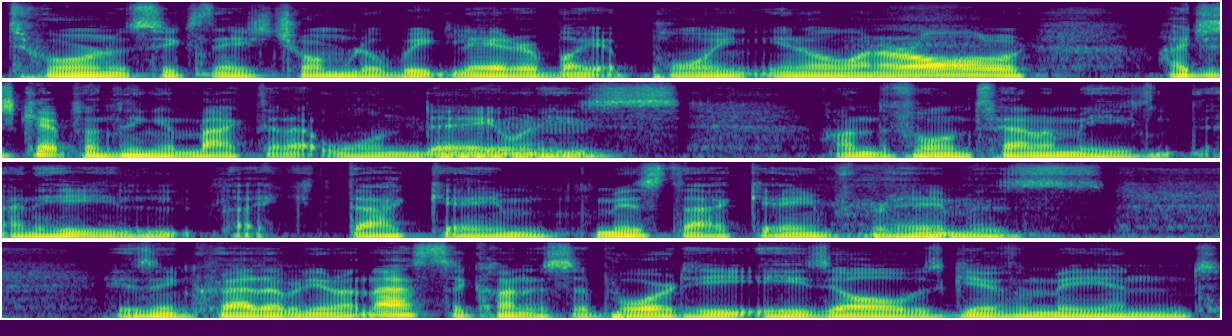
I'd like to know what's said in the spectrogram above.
tournament Six Nations tournament a week later by a point you know and it all I just kept on thinking back to that one day when Mhm. he's on the phone telling me he's, and he like that game missed that game for him is is incredible you know and that's the kind of support he, he's always given me and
